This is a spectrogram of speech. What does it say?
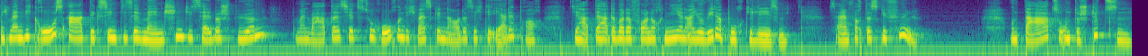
ich meine, wie großartig sind diese Menschen, die selber spüren, mein Vater ist jetzt zu hoch und ich weiß genau, dass ich die Erde brauche. Die hat, der hat aber davor noch nie ein Ayurveda-Buch gelesen. Das ist einfach das Gefühl. Und da zu unterstützen,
